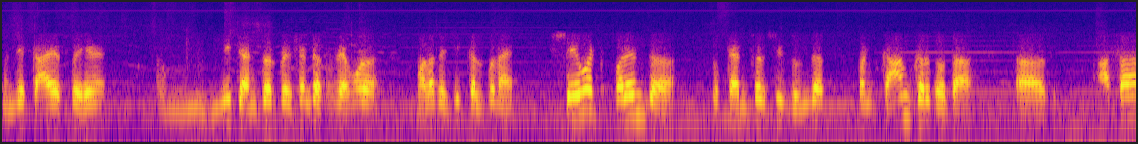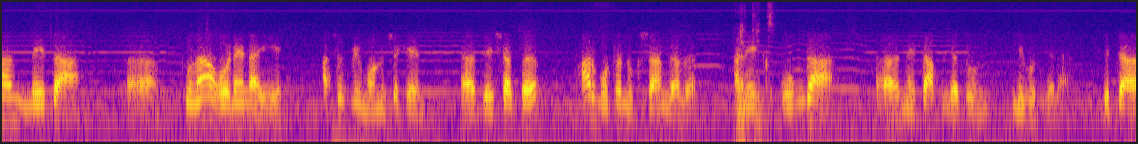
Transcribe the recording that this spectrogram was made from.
म्हणजे काय असतं हे मी कॅन्सर पेशंट असल्यामुळं मला त्याची कल्पना आहे. शेवटपर्यंत तो कॅन्सरशी झुंजत पण काम करत होता. असा नेता पुन्हा होणे नाही असंच मी म्हणू शकेन देशाचं फार मोठं नुकसान झालं आणि एक. उमदा नेता आपल्यातून निघून गेला त्याच्या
